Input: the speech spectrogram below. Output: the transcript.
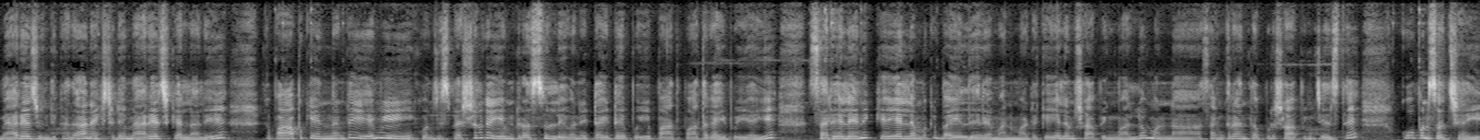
మ్యారేజ్ ఉంది కదా నెక్స్ట్ డే మ్యారేజ్కి వెళ్ళాలి. ఇక పాపకి ఏంటంటే ఏమి కొంచెం స్పెషల్గా ఏం డ్రెస్సులు లేవని టైట్ అయిపోయి పాత పాతగా అయిపోయాయి. సరేలేని కేఎల్ఎంకి బయలుదేరామన్నమాట. కేఎల్ఎం షాపింగ్ మాల్లో మొన్న సంక్రాంతి అప్పుడు షాపింగ్ చేస్తే కూపన్స్ వచ్చాయి.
